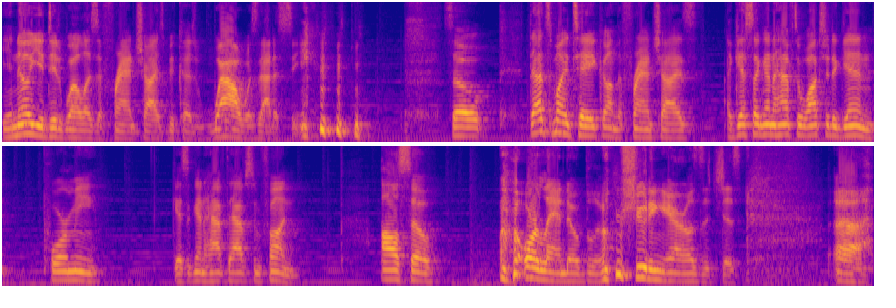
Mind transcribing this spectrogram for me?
you know you did well as a franchise because wow, was that a scene. so that's my take on the franchise. I guess I'm gonna have to watch it again. Poor me. Guess I'm gonna have to have some fun. Also, Orlando Bloom shooting arrows. It's just, uh,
